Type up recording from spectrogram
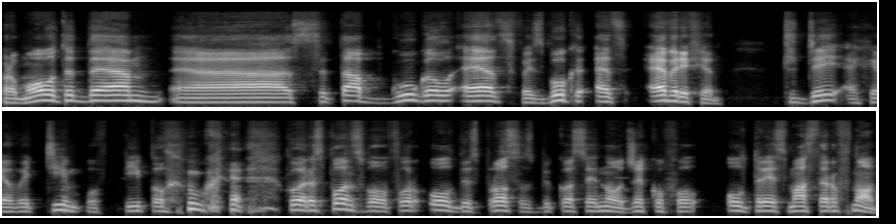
promoted them set up google ads facebook ads everything today i have a team of people who, who are responsible for all this process because i know jack of all, all trades master of none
